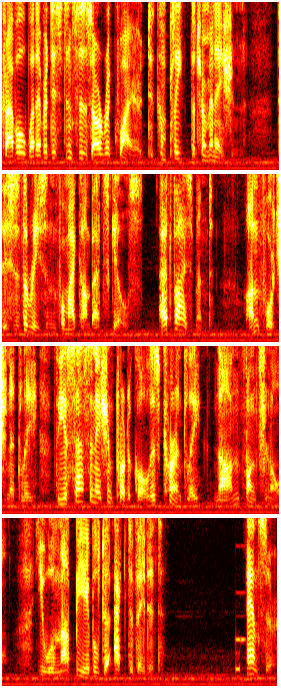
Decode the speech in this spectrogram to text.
travel whatever distances are required to complete the termination. This is the reason for my combat skills. Advisement. Unfortunately, the assassination protocol is currently non-functional. You will not be able to activate it. Answer.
